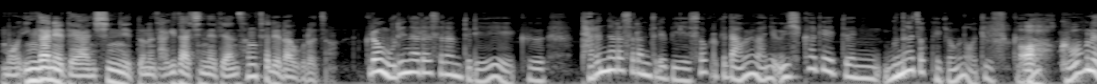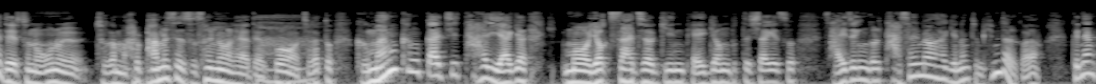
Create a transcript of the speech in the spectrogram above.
뭐 인간에 대한 심리 또는 자기 자신에 대한 성찰이라고 그러죠. 그럼 우리나라 사람들이 그 다른 나라 사람들에 비해서 그렇게 남을 많이 의식하게 된 문화적 배경은 어디 있을까요? 아, 그 부분에 대해서는 오늘 제가 뭐 하루 밤을 새서 설명을 해야 되고 아. 제가 또 그만큼까지 다 이야기할 뭐 역사적인 배경부터 시작해서 사회적인 걸 다 설명하기는 좀 힘들고요. 그냥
